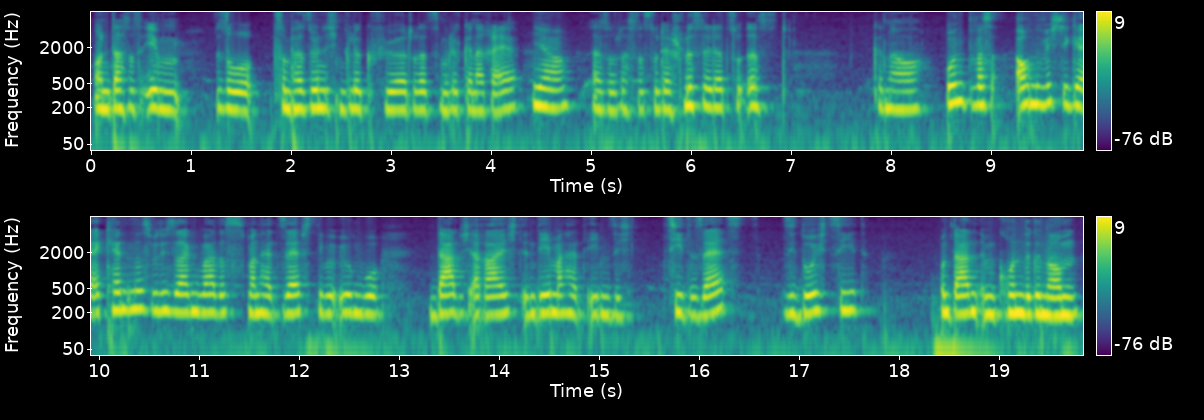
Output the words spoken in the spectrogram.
Und dass es eben so zum persönlichen Glück führt oder zum Glück generell. Ja. Also, dass es so der Schlüssel dazu ist. Genau. Und was auch eine wichtige Erkenntnis, würde ich sagen, war, dass man halt Selbstliebe irgendwo dadurch erreicht, indem man halt eben sich Ziele setzt, sie durchzieht und dann im Grunde genommen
